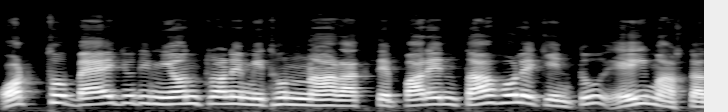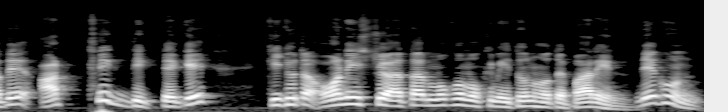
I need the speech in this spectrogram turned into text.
অর্থ ব্যয় যদি নিয়ন্ত্রণে মিথুন না রাখতে পারেন, তাহলে কিন্তু এই মাসটাতে আর্থিক দিক থেকে কিছুটা অনিশ্চয়তার মুখোমুখি মিথুন হতে পারেন। দেখুন,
